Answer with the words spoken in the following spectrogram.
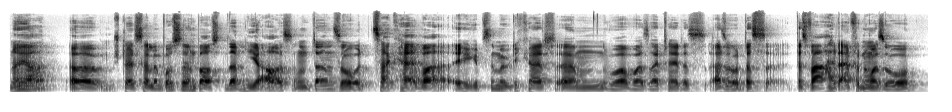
naja, äh, stellst halt einen Bus hin, baust ihn dann hier aus und dann so, zack, hä, war, hier gibt es eine Möglichkeit, ähm, wo er, wo er sagt, hey, das, also das, das war halt einfach nur mal so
